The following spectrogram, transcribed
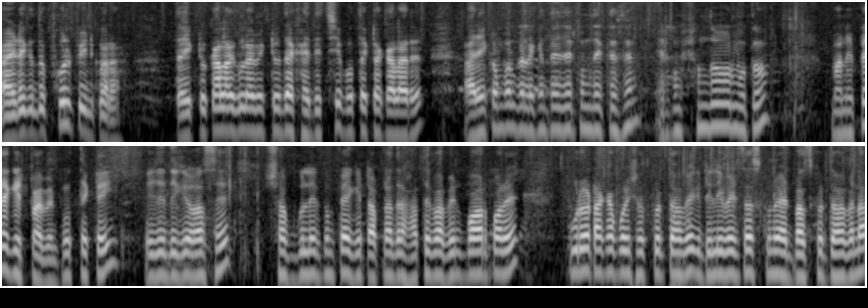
আর এটা কিন্তু ফুল প্রিন্ট করা। তাই একটু কালারগুলো আমি একটু দেখাই দিচ্ছি প্রত্যেকটা কালারের। আর এই কম্বলগুলো কিন্তু এই যেরকম দেখতেছেন, এরকম সুন্দর মতো মানে প্যাকেট পাবেন প্রত্যেকটাই। এই যে দিকেও আছে, সবগুলো এরকম প্যাকেট আপনাদের হাতে পাবেন। পাওয়ার পরে পুরো টাকা পরিশোধ করতে হবে, ডেলিভারি চার্জ কোনো অ্যাডভান্স করতে হবে না।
